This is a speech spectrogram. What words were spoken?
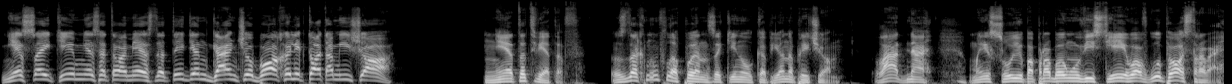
Не сойти мне с этого места, ты Денганчу бог или кто там еще?» Нет ответов. Вздохнув, Лапен закинул копье на плечо. «Ладно, мы с Сую попробуем увести его вглубь острова.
